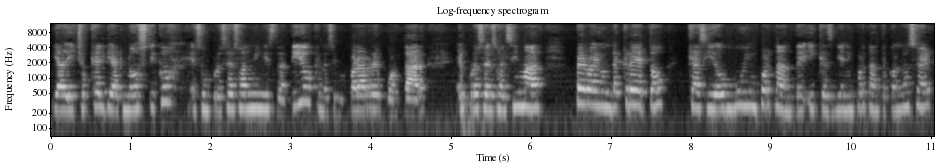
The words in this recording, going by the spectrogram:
y ha dicho que el diagnóstico es un proceso administrativo que nos sirve para reportar el proceso al CIMAT, pero hay un decreto que ha sido muy importante y que es bien importante conocer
